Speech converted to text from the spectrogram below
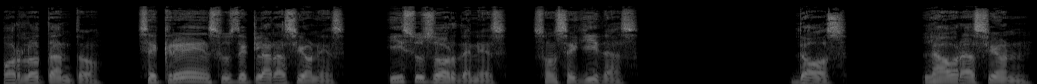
por lo tanto, se cree en sus declaraciones y sus órdenes son seguidas. 2. La oración.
